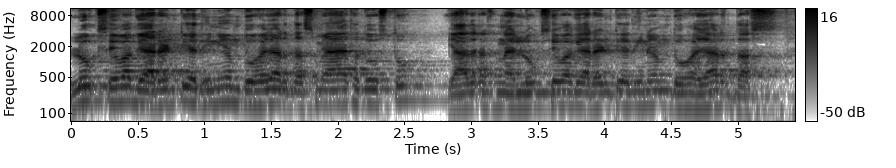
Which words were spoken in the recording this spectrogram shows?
लोक सेवा गारंटी अधिनियम 2010 में आया था दोस्तों, याद रखना है, लोक सेवा गारंटी अधिनियम 2010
